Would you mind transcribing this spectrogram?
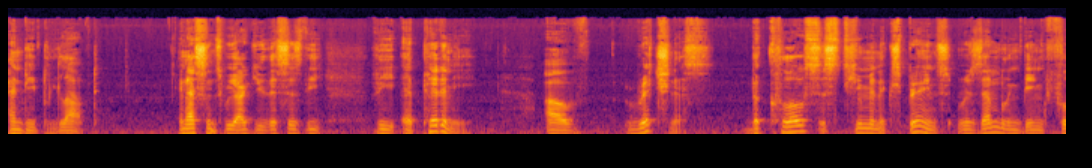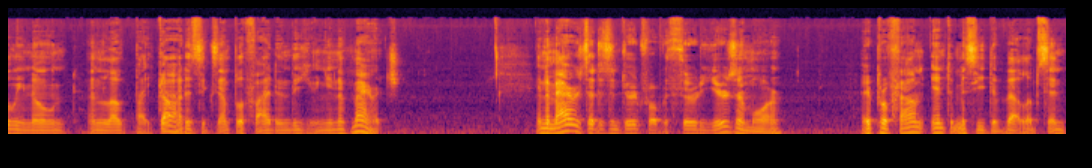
and deeply loved. In essence, we argue this is the, the epitome of richness, the closest human experience resembling being fully known and loved by God is exemplified in the union of marriage. In a marriage that has endured for over 30 years or more, a profound intimacy develops and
